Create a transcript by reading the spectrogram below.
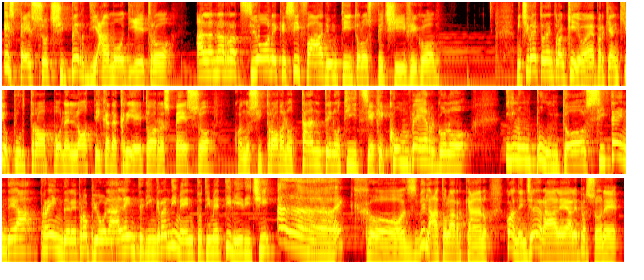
E spesso ci perdiamo dietro alla narrazione che si fa di un titolo specifico mi ci metto dentro anch'io, eh, perché anch'io purtroppo nell'ottica da creator spesso quando si trovano tante notizie che convergono in un punto si tende a prendere proprio la lente di ingrandimento, ti metti lì e dici ah, ecco, svelato l'arcano, quando in generale alle persone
